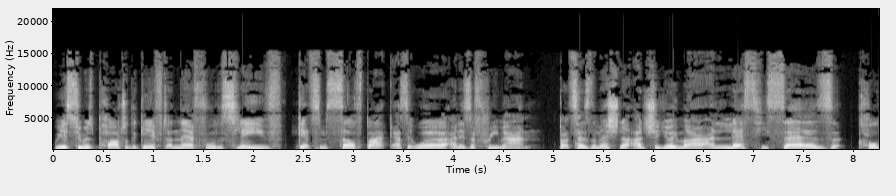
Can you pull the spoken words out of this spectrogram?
we assume is part of the gift and therefore the slave gets himself back, as it were, and is a free man. But says the Mishnah, Ad Sheyomar, unless he says, all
